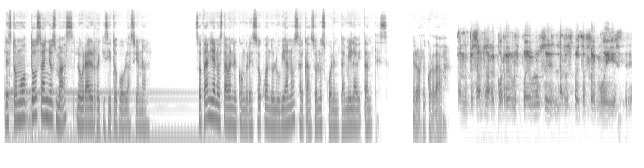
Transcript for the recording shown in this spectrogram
Les tomó dos años más lograr el requisito poblacional. Satán ya no estaba en el Congreso cuando Lubianos alcanzó los 40.000 habitantes, pero recordaba. Cuando empezamos a recorrer los pueblos, eh, la respuesta fue muy, este,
